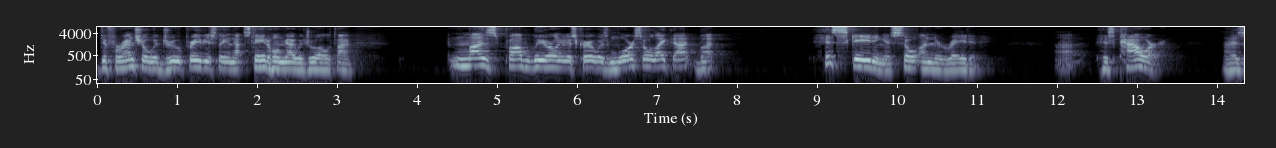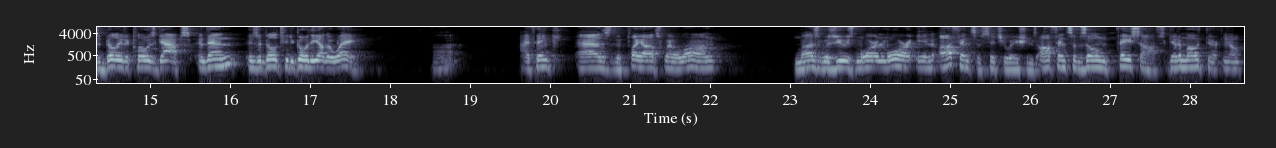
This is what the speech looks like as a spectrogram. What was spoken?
differential with Drew previously, and that stay at home guy with Drew all the time. Muzz probably early in his career was more so like that, but his skating is so underrated. Uh, his power, uh, his ability to close gaps, and then his ability to go the other way. Uh, I think as the playoffs went along, Muzz was used more and more in offensive situations, offensive zone faceoffs. Get him out there, you know,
